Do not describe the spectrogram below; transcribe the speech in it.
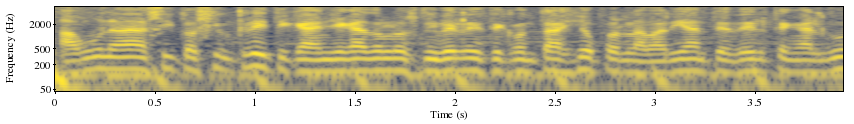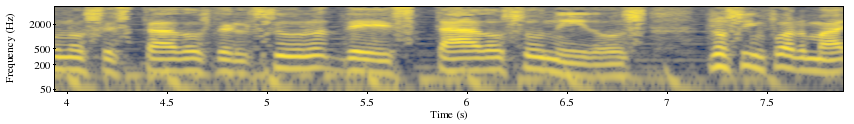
A una situación crítica han llegado los niveles de contagio por la variante Delta en algunos estados del sur de Estados Unidos. Nos informa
